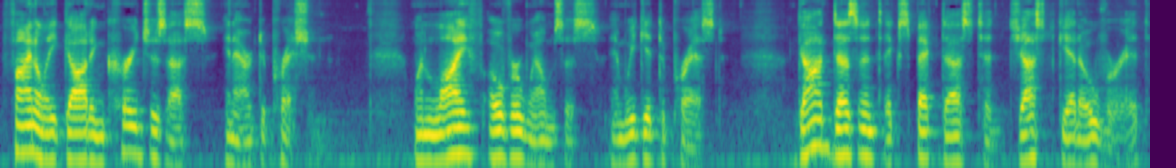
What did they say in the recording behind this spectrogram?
Finally, God encourages us in our depression. When life overwhelms us and we get depressed, God doesn't expect us to just get over it.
